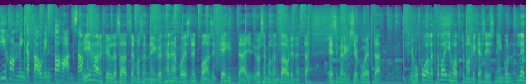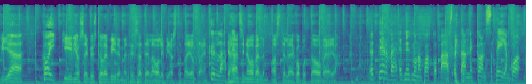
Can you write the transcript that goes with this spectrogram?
ihan minkä taudin tahansa. Ihan kyllä saat semmoisen, niin kuin, että hänhän voisi nyt vaan sit kehittää jo semmoisen taudin, että esimerkiksi joku, että joku kuolettava ihottuma, mikä siis niin kuin leviää kaikkiin, jos ei pysty olemaan viiden metrin säteellä Oliviasta tai jotain. Kyllä. Ja hän Et- sinne ovelle astelee ja koputtaa ovea ja terve, että nyt mun on pakko päästä tänne kanssa teidän, ko-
